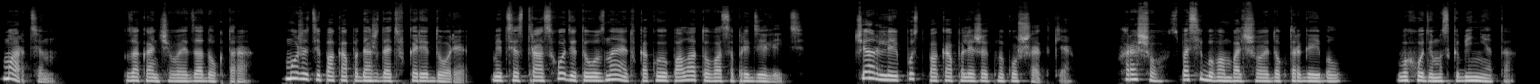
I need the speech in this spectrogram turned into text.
«Мартин», — заканчивает за доктора. «Можете пока подождать в коридоре. Медсестра сходит и узнает, в какую палату вас определить. Чарли пусть пока полежит на кушетке». «Хорошо, спасибо вам большое, доктор Гейбл», Выходим из кабинета.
